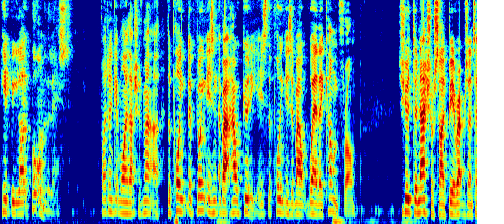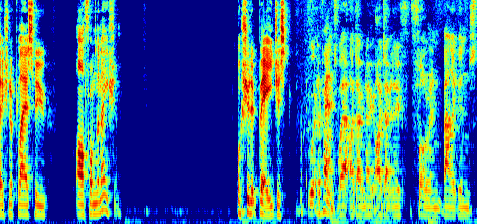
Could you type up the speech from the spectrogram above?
he'd be like bottom of the list. But I don't get why that should matter. The point. The point isn't about how good he is. The point is about where they come from. Should the national side be a representation of players who are from the nation, or should it be just Well, it depends. Where I don't know. I don't know if following Balogun's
